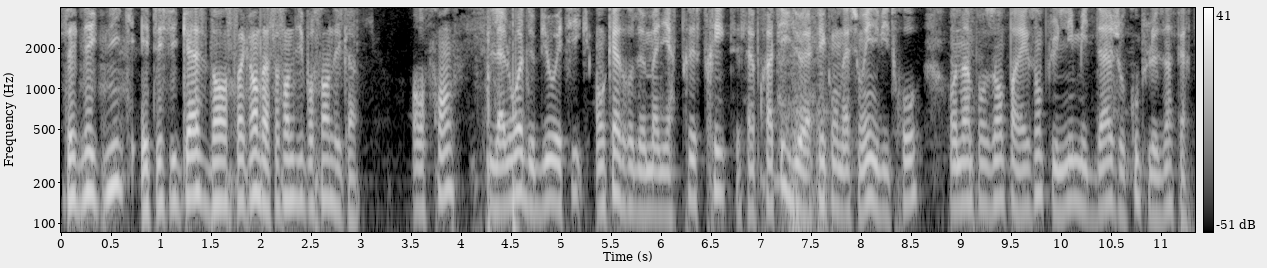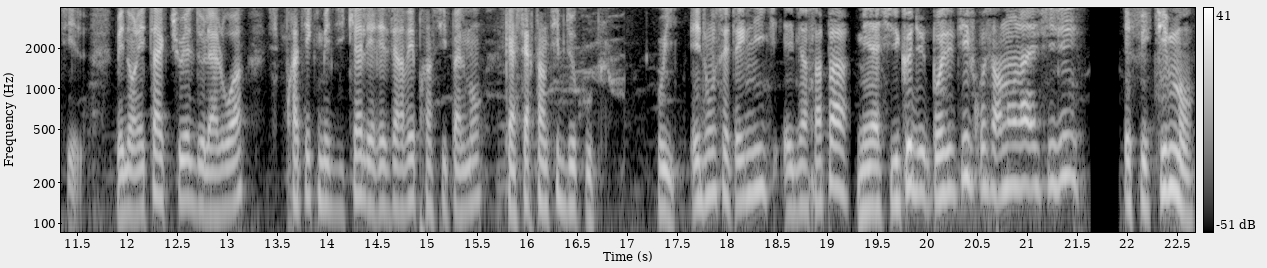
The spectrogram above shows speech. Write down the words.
Cette technique est efficace dans 50 à 70% des cas. En France, la loi de bioéthique encadre de manière très stricte la pratique de la fécondation in vitro en imposant par exemple une limite d'âge aux couples infertiles. Mais dans l'état actuel de la loi, cette pratique médicale est réservée principalement qu'à certains types de couples. Oui, et donc cette technique est bien sympa, mais y a-t-il que du positif concernant la FIV Effectivement,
